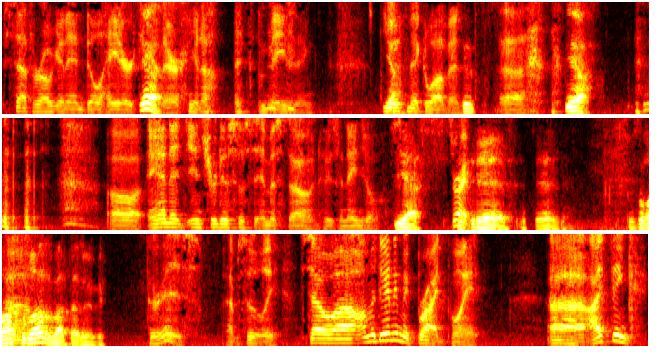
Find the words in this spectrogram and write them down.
Seth Rogen and Bill Hader Yeah. together. You know, it's amazing. Yeah. With McLovin. It's- Uh, Yeah. uh, and it introduced us to Emma Stone, who's an angel. So Yes. That's right. It did. It did. There's a lot to Um, love about that movie. There is absolutely. So uh, on the Danny McBride point, uh, I think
